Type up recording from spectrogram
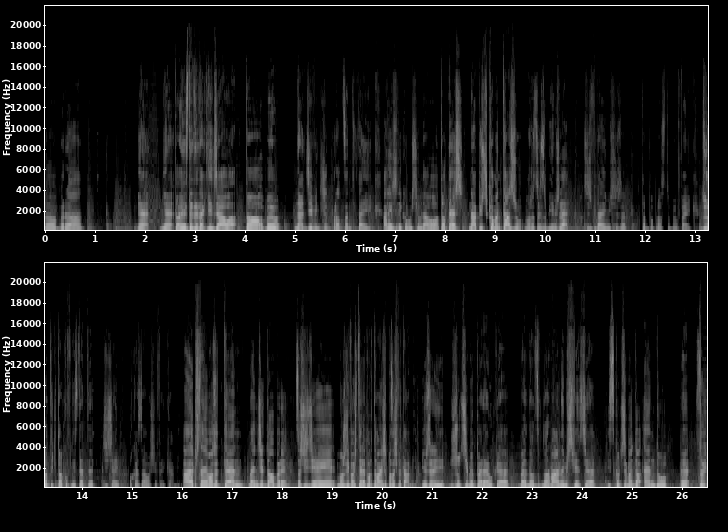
Dobra, nie, nie, to niestety tak nie działa. To był na 90% fake. Ale jeżeli komuś się udało, to też napisz w komentarzu. Może coś zrobiłem źle. Chociaż wydaje mi się, że to po prostu był fake. Dużo TikToków niestety dzisiaj okazało się fejkami. Ale przynajmniej może ten będzie dobry. Co się dzieje? Możliwość teleportowania się poza światami. Jeżeli rzucimy perełkę, będąc w normalnym świecie i skoczymy do endu... E, stój!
